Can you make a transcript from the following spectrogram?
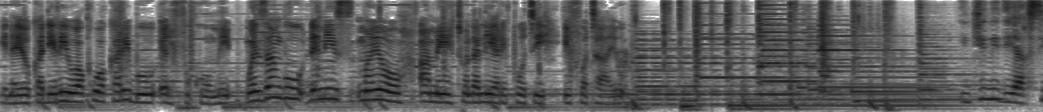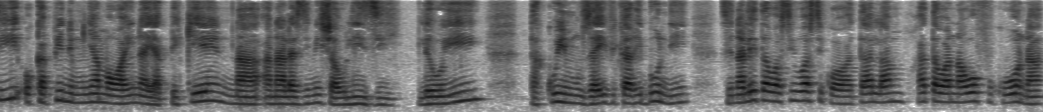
inayokadiriwa kuwa karibu elfu kumi. Mwenzangu Denis Mayo ametuandalia ripoti ifuatayo. Nchini DRC, Okapi ni mnyama wa aina ya pekee na analazimisha ulinzi. Leo hii takwimu za hivi karibuni zinaleta wasiwasi kwa wataalam, hata wanaofu kuona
